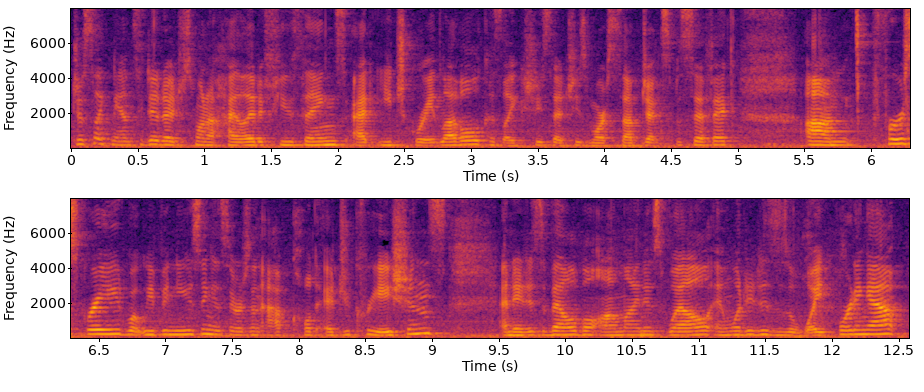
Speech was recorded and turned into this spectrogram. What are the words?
just like Nancy did, I just want to highlight a few things at each grade level because, like she said, she's more subject specific. Um, first grade, what we've been using is there's an app called EduCreations, and it is available online as well. And what it is is a whiteboarding app.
